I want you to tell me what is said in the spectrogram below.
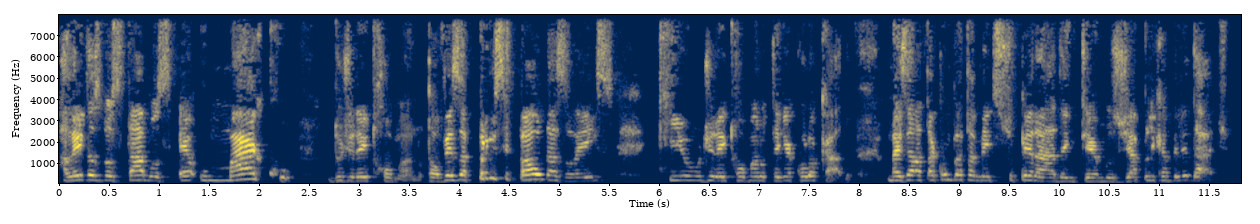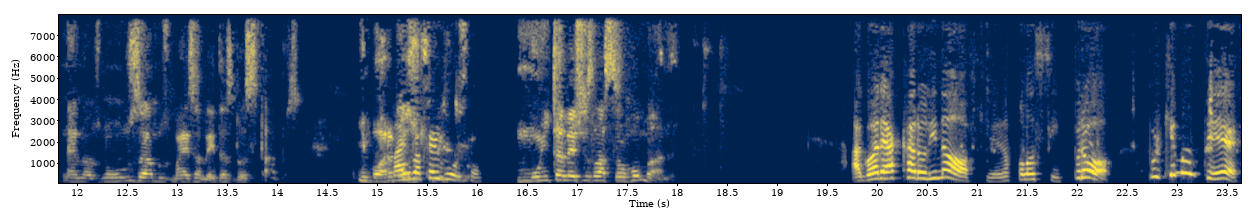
A lei das Doze Tábuas é o marco do direito romano, talvez a principal das leis que o direito romano tenha colocado, mas ela está completamente superada em termos de aplicabilidade. Né? Nós não usamos mais a lei das Doze Tábuas, embora mais uma pergunta. muita legislação romana. Agora é a Carolina Hoffner. Ela falou assim: Pro, por que manter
